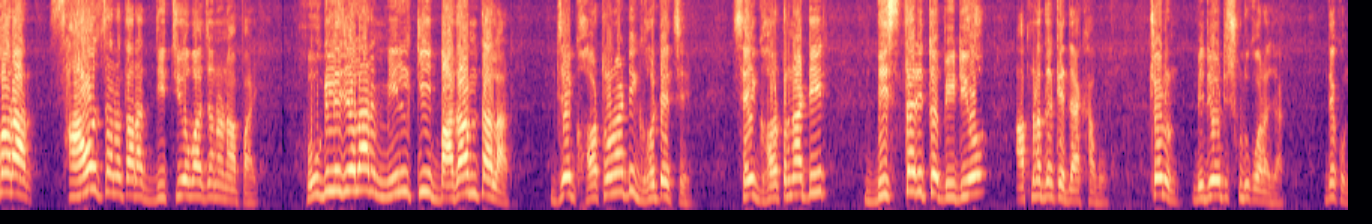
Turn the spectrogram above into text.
করার সাহস যেন তারা দ্বিতীয়বার যেন না পায়। হুগলি জেলার মিল্কি বাদামতালার যে ঘটনাটি ঘটেছে, সেই ঘটনাটির বিস্তারিত ভিডিও আপনাদেরকে দেখাবো। চলুন ভিডিওটি শুরু করা যাক। দেখুন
